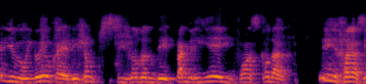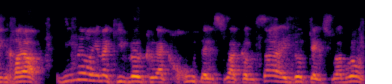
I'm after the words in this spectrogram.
Elle dit, vous rigolez, il y a des gens qui, si je leur donne des pas grillés, ils font un scandale c'est une chala. Il dit non, il y en a qui veulent que la croûte, elle soit comme ça, et d'autres qu'elle soit blanche.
